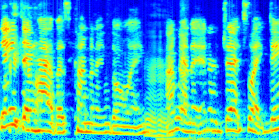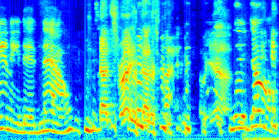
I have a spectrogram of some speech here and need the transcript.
they think they have us coming and going. Mhm. I'm going to interject like Danny did now. That's right. That's right. Oh, yeah. they don't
